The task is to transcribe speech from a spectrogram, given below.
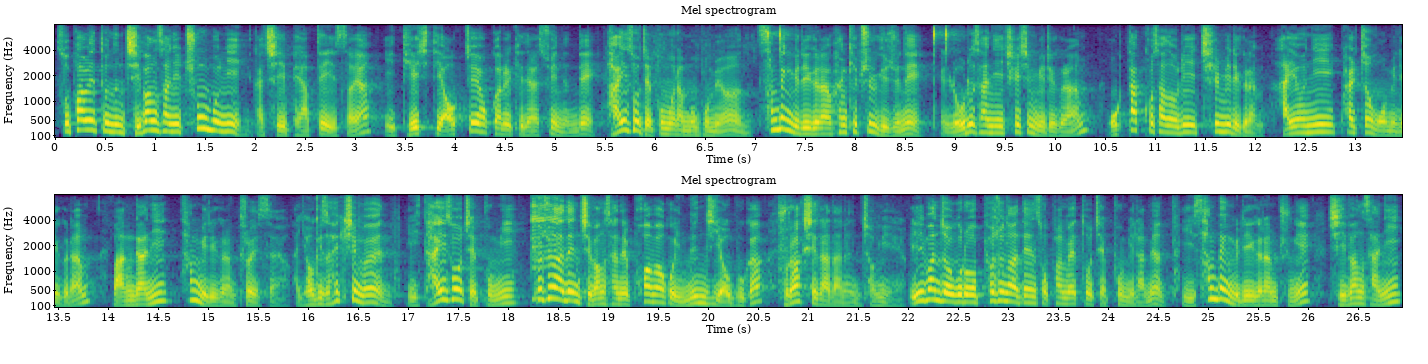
소팔메토는 지방산이 충분히 같이 배합되어 있어야 이 DHT 억제 효과를 기대할 수 있는데 다이소 제품을 한번 보면 300mg 한 캡슐 기준에 로르산이 70mg, 옥타코사놀이 7mg, 아연이 8.5mg, 망간이 3mg 들어있어요. 아, 여기서 핵심은 이 다이소 제품이 표준화된 지방산을 포함하고 있는지 여부가 불확실하다는 점이에요. 일반적으로 표준화된 소팔메토 제품이라면 이 300mg 중에 지방산이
